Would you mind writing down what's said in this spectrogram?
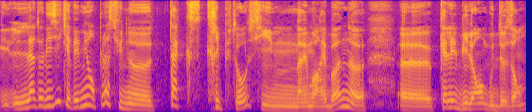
L'Indonésie qui avait mis en place une taxe crypto, si ma mémoire est bonne. Euh, quel est le bilan au bout de deux ans?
